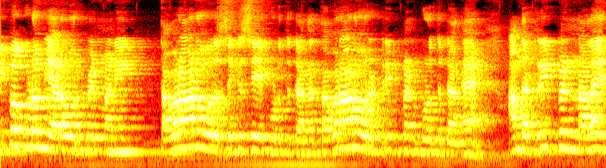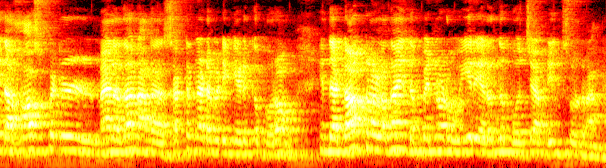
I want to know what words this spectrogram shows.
இப்போ கூட யாரோ ஒரு பெண்மணி தவறான ஒரு சிகிச்சையை கொடுத்துட்டாங்க தவறான ஒரு ட்ரீட்மெண்ட் கொடுத்துட்டாங்க. அந்த ட்ரீட்மெண்ட்னால இந்த ஹாஸ்பிட்டல் மேலே தான் நாங்கள் சட்ட நடவடிக்கை எடுக்க போகிறோம் இந்த டாக்டரால் தான் இந்த பெண்ணோட உயிர் இறந்து போச்சு அப்படின்னு சொல்கிறாங்க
